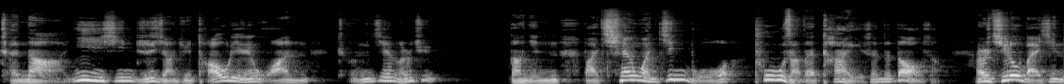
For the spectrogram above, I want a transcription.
臣呐一心只想去逃离人寰，成仙而去。”当您把千万金帛铺洒在泰山的道上，而齐鲁百姓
